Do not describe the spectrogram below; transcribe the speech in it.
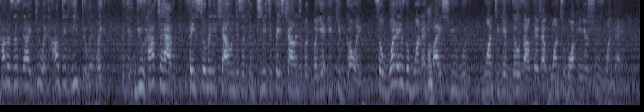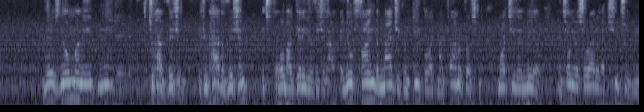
"How does this guy do it? How did he do it?" Like you, you have to have faced so many challenges and continue to face challenges, but, but yet you keep going. So, what is the one advice you would want to give those out there that want to walk in your shoes one day? There's no money needed to have vision. If you have a vision, it's all about getting your vision out. And you'll find the magic in people like my camera person, Martina Neal, Antonio Serrato that shoots with me,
